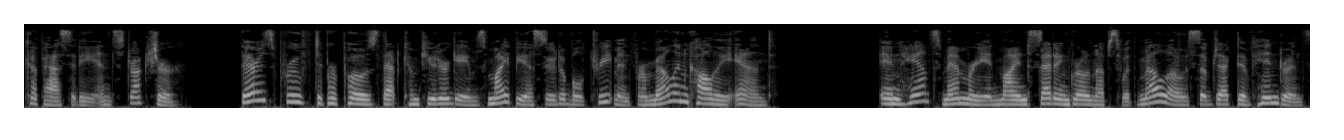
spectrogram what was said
capacity and structure. There is proof to propose that computer games might be a suitable treatment for melancholy and enhance memory and mindset in grown-ups with mellow subjective hindrance.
